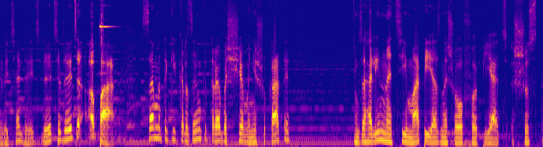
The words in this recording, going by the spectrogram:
Дивіться, дивіться, дивіться, дивіться. Опа! Саме такі корзинки треба ще мені шукати. Взагалі на цій мапі я знайшов 5 з 6,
